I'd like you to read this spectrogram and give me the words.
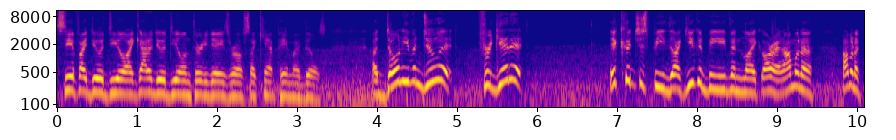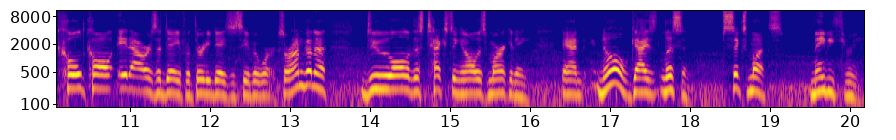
see if I do a deal. I got to do a deal in 30 days, or else I can't pay my bills. Uh, don't even do it. Forget it. It could just be like you could be even like, all right, I'm gonna I'm gonna cold call eight hours a day for 30 days to see if it works, or I'm gonna do all of this texting and all this marketing. And no, guys, listen, six months, maybe three,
